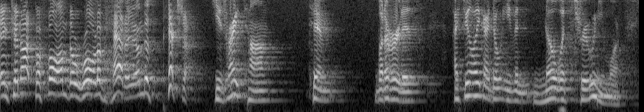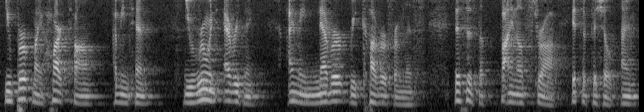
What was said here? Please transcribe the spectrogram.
and cannot perform the role of Harry in this picture. He's right, Tom. Tim, whatever it is, I feel like I don't even know what's true anymore. You broke my heart, Tom. I mean, Tim. You ruined everything. I may never recover from this. This is the final straw. It's official. I'm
